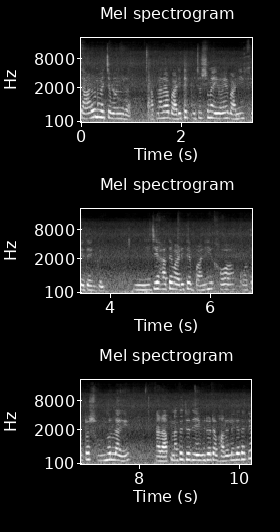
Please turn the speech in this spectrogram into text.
দারুণ হয়েছে বন্ধুরা। আপনারা বাড়িতে পুজোর সময় এইভাবে বানিয়ে খেয়ে দেখবেন। নিজে হাতে বাড়িতে বানিয়ে খাওয়া কতটা সুন্দর লাগে। আর আপনাদের যদি এই ভিডিওটা ভালো লেগে থাকে,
